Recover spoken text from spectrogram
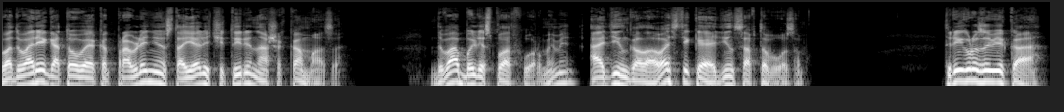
Во дворе, готовые к отправлению, стояли четыре наших КАМАЗа. Два были с платформами, один головастик и один с автовозом. Три грузовика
